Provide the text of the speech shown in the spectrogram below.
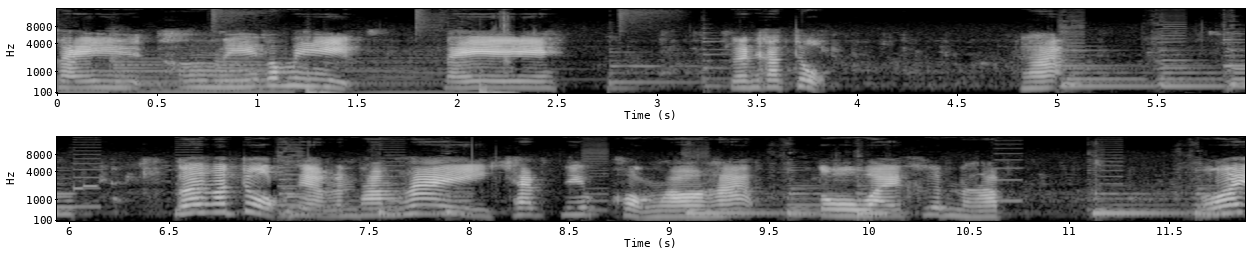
ในครั้งนี้ก็มีในเรือนกระจกนะฮะเรือนกระจกเนี่ยมันทำให้แคปนิฟของเราฮะ โตไวขึ้นนะครับ เฮ้ย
